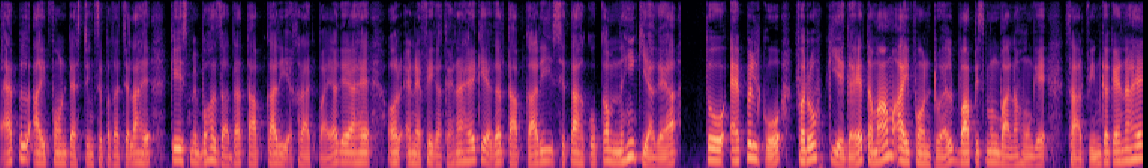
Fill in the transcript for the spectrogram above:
ایپل آئی فون ٹیسٹنگ سے پتہ چلا ہے کہ اس میں بہت زیادہ تابکاری اخراج پایا گیا ہے اور این ایف اے کا کہنا ہے کہ اگر تابکاری سطح کو کم نہیں کیا گیا تو ایپل کو فروخت کیے گئے تمام آئی فون 12 واپس منگوانا ہوں گے صارفین کا کہنا ہے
